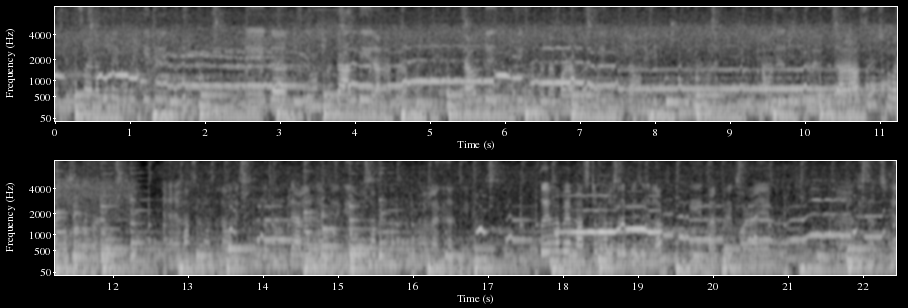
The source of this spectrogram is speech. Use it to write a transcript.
কেউ খেতে চায় না বলে এভাবে কেটে রেখে দিই এটা শুধুমাত্র ডাল দিয়ে রান্না করা হয়। ডাল দিয়ে যে মুড়ি ঘন্টটা করা হয়, মুড়ি ঘন্টটা অনেকেই পছন্দ করে মানে আমাদের ফ্যামিলিতে যারা আছে সবাই পছন্দ করে। মাছের মাথাটা অনেক সুন্দর মানে ডালের মধ্যে গেলে মাছের মাথাটা ভালো লাগে আর কি। তো এভাবে মাছটা ভালো করে ভেজে নিলাম দিয়ে তারপরে কড়াইয়ে দেখা যাচ্ছে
